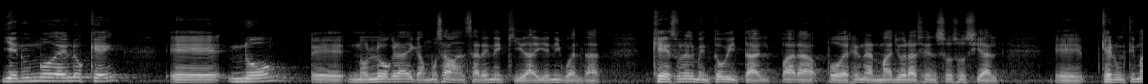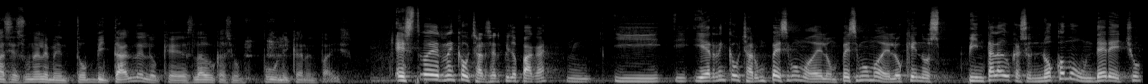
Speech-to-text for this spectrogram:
y en un modelo que eh, no, no logra, digamos, avanzar en equidad y en igualdad que es un elemento vital para poder generar mayor ascenso social, eh, que en últimas es un elemento vital de lo que es la educación pública en el país. Esto es ser Pilo Paga y, y, es reencauchar un pésimo modelo, un pésimo modelo que nos pinta la educación no como un derecho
